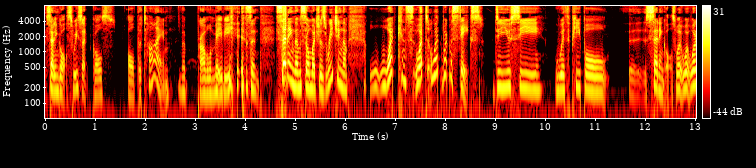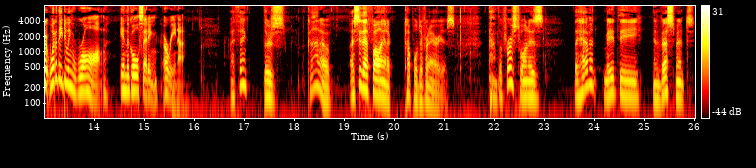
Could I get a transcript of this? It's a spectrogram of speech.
setting goals. We set goals all the time. The problem maybe isn't setting them so much as reaching them. What can, what, what, what mistakes do you see with people uh, setting goals? What, what, what are, what are they doing wrong in the goal setting arena? I think there's kind of, I see that falling in a couple different areas. The first one is they haven't made the investment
